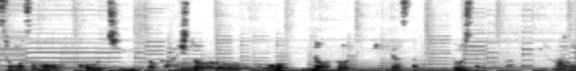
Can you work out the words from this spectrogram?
そもそもコーチングとか人をの能力を引き出すためにどうしたらいいのかのをはい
